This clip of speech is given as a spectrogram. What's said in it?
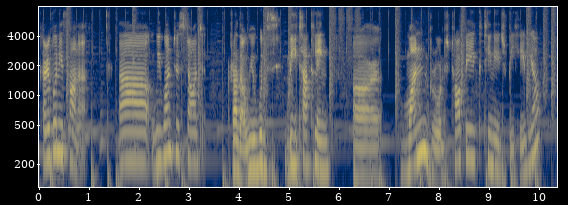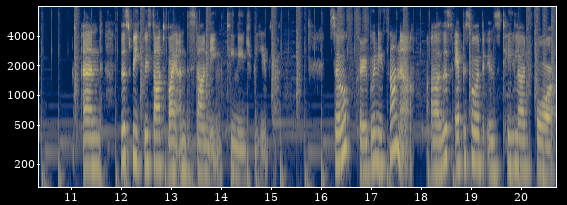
karibuni sana. Uh, we want to start, rather, we would be tackling uh, one broad topic teenage behavior. And this week we start by understanding teenage behavior. So, karibuni sana. Uh, this episode is tailored for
